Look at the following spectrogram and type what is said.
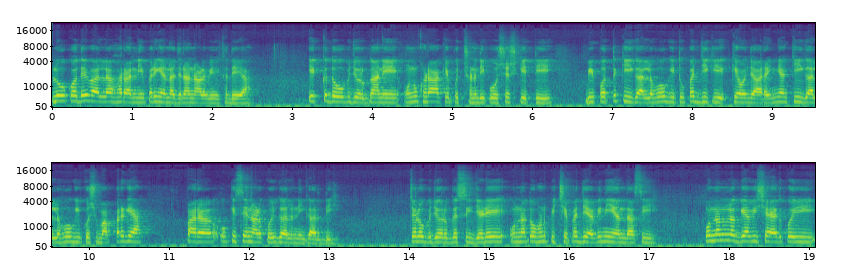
ਲੋਕ ਉਹਦੇ ਵੱਲ ਹੈਰਾਨੀ ਭਰੀਆਂ ਨਜ਼ਰਾਂ ਨਾਲ ਵੇਖਦੇ ਆ। ਇੱਕ ਦੋ ਬਜ਼ੁਰਗਾਂ ਨੇ ਉਹਨੂੰ ਖੜਾ ਕੇ ਪੁੱਛਣ ਦੀ ਕੋਸ਼ਿਸ਼ ਕੀਤੀ ਵੀ, ਪੁੱਤ, ਕੀ ਗੱਲ ਹੋ ਗਈ? ਤੂੰ ਭੱਜੀ ਕੀ, ਕਿਉਂ ਜਾ ਰਹੀ ਆ? ਕੀ ਗੱਲ ਹੋ ਗਈ? ਕੁਝ ਵਾਪਰ ਗਿਆ? ਪਰ ਉਹ ਕਿਸੇ ਨਾਲ ਕੋਈ ਗੱਲ ਨਹੀਂ ਕਰਦੀ। ਚਲੋ ਬਜ਼ੁਰਗ ਸੀ ਜਿਹੜੇ ਉਹਨਾਂ ਤੋਂ ਹੁਣ ਪਿੱਛੇ ਭੱਜਿਆ ਵੀ ਨਹੀਂ ਜਾਂਦਾ ਸੀ। ਉਹਨਾਂ ਨੂੰ ਲੱਗਿਆ ਵੀ ਸ਼ਾਇਦ ਕੋਈ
